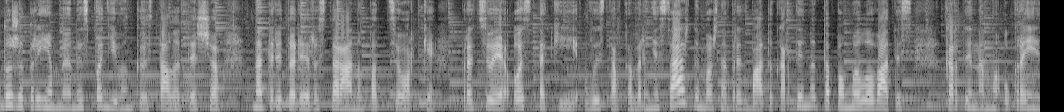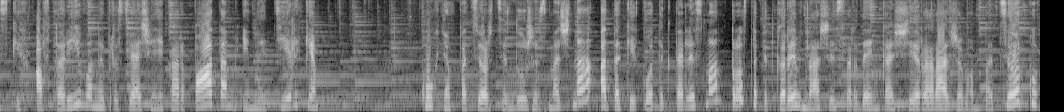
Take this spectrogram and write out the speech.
Дуже приємною несподіванкою стало те, що на території ресторану Пацьорки працює ось такий виставка Вернісаж, де можна придбати картину та помилуватись картинами українських авторів. Вони присвячені Карпатам і не тільки. Кухня в пацьорці дуже смачна, а такий котик талісман просто підкорив наші серденька. Щиро раджу вам пацьорку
